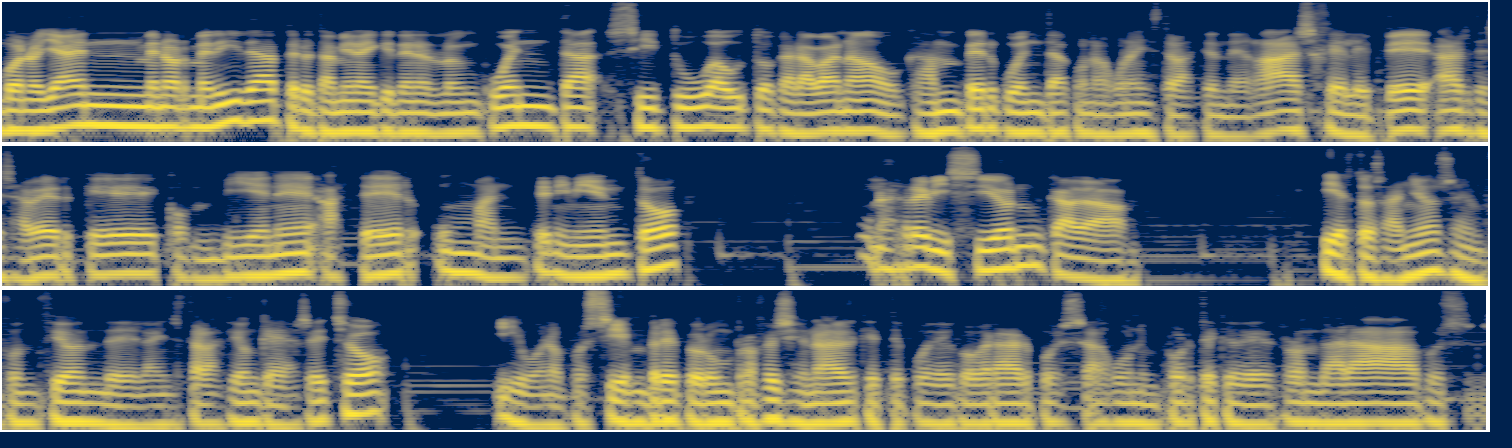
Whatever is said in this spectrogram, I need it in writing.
Bueno, ya en menor medida, pero también hay que tenerlo en cuenta, si tu autocaravana o camper cuenta con alguna instalación de gas, GLP, has de saber que conviene hacer un mantenimiento, una revisión cada ciertos años en función de la instalación que hayas hecho y bueno, pues siempre por un profesional que te puede cobrar pues algún importe que rondará pues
